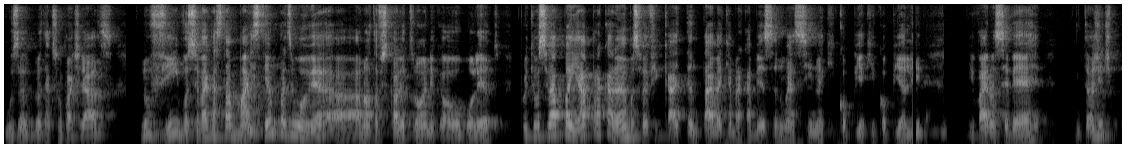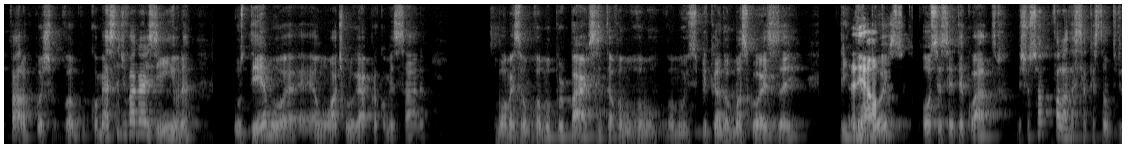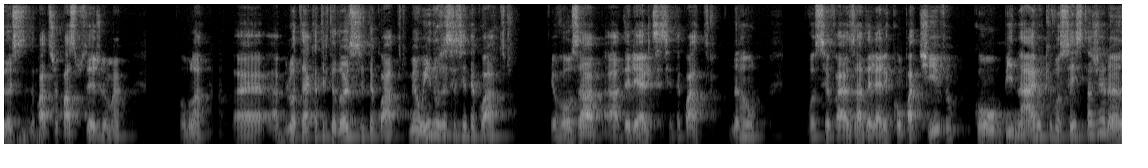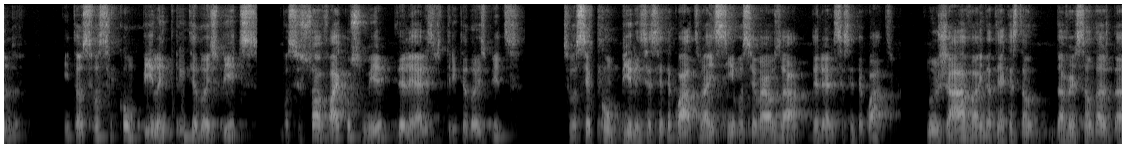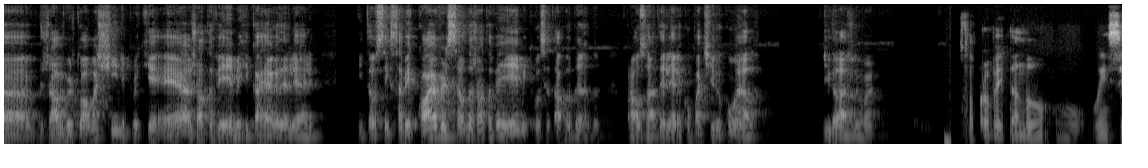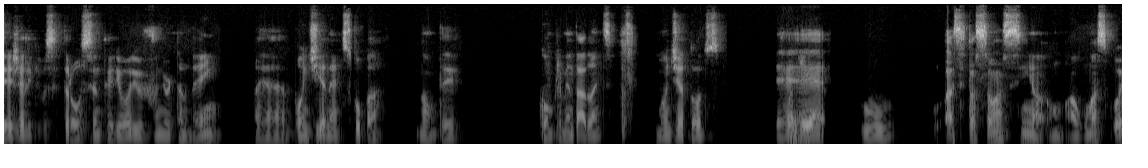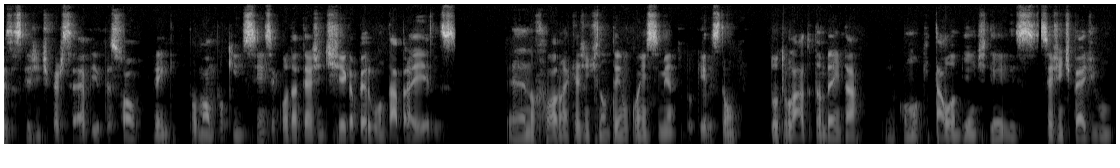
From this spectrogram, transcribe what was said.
usa bibliotecas compartilhadas, no fim, você vai gastar mais tempo para desenvolver a, a, nota fiscal eletrônica ou o boleto porque você vai apanhar pra caramba, você vai ficar e tentar, vai quebrar a cabeça, não é assim, não é que copia aqui, copia ali, e vai no CBR. Então a gente fala, poxa, vamos, começa devagarzinho, né? Os demo é, é um ótimo lugar para começar, né? Bom, mas vamos, vamos, por partes, então, vamos, vamos, vamos explicando algumas coisas aí. 32 Daniel. ou 64? Deixa eu só falar dessa questão 32 e 64, já passo para você, Gilmar. Vamos lá. É, a biblioteca 32 e 64. Meu Windows é 64. Eu vou usar a DLL de 64? Não. Você vai usar a DLL compatível com o binário que você está gerando. Então, se você compila em 32 bits, você só vai consumir DLLs de 32 bits. Se você compila em 64, aí sim você vai usar DLL 64. No Java ainda tem a questão da versão da, da, Java Virtual Machine, porque é a JVM que carrega a DLL. Então você tem que saber qual é a versão da JVM que você está rodando para usar a DLL compatível com ela. Diga lá, Gilmar. Só aproveitando o, o ensejo ali que você trouxe anterior e o Júnior também. É, bom dia, né? Desculpa não ter cumprimentado antes. Bom dia a todos. É, bom dia. O, a situação assim, ó, algumas coisas que a gente percebe e o pessoal tem que tomar um pouquinho de ciência quando até a gente chega a perguntar para eles é, no fórum é que a gente não tem um conhecimento do que eles estão do outro lado também, tá? Como que tá o ambiente deles? Se a gente pede um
